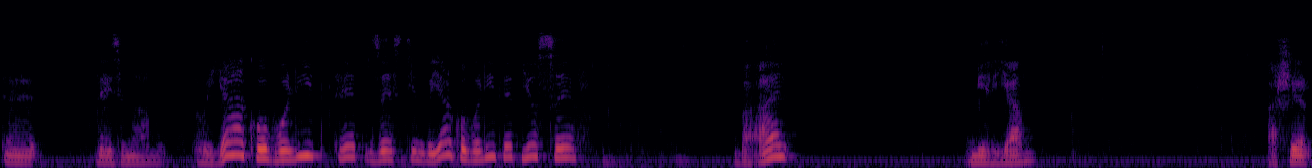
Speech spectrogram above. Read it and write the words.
Uh, deze namen. Jacob holit et 16, Jacob holit et Josef. Baal Miriam, Asher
